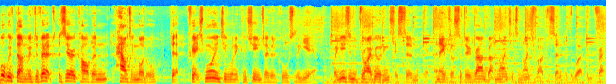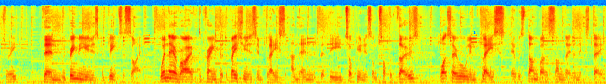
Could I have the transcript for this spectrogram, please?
What we've done, we've developed a zero carbon housing model that creates more energy than what it consumes over the course of the year. By using the dry building system, it enables us to do around about 90 to 95% of the work in the factory. Then we bring the units complete to site. When they arrive, the crane put the base units in place and then put the top units on top of those. Once they were all in place, it was done by the Sunday the next day.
